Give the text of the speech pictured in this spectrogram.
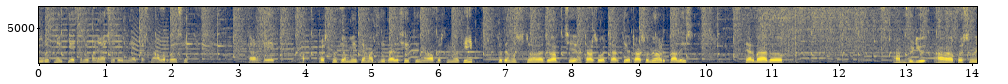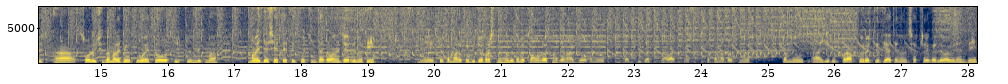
યુરોપનો ઇતિહાસ તમે ભણ્યા હશો તો તમને આ પ્રશ્ન આવડતો હશે. કારણ કે આ પ્રશ્નો કે મેં તેમાંથી ધારે છે તે નવા પ્રશ્ન નથી તો તેનો જવાબ છે અઢારસો અઢારથી અઢારસો ને અડતાલીસ. ત્યારબાદ, આ વીડિયો, આ પ્રશ્નોની સોલ્યુશન તમારે જોતું હોય તો લિંકમાં મળી જશે, તેથી કોઈ ચિંતા કરવાની જરૂર નથી. અને જો તમારો કોઈ બીજો પ્રશ્ન હોય તો તમે કોમેન્ટ બોક્સમાં જણાવજો અને બીજા આવા જ પ્રકારના પ્રશ્નો તમને હું આ યુટ્યુબ પર આપતો રહીશ, તેથી આ ચેનલ સબસ્ક્રાઈબ કરી લેવા વિનંતી.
